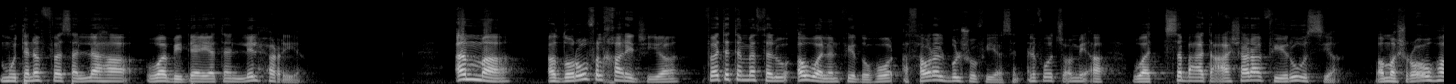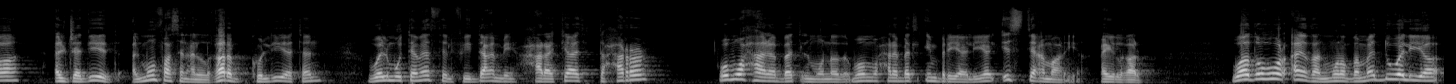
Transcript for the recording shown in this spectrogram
متنفسا لها وبداية للحرية. أما الظروف الخارجية فتتمثل أولا في ظهور الثورة البلشوفية سنة 1917 في روسيا ومشروعها الجديد المنفصل عن الغرب كلية والمتمثل في دعم حركات التحرر ومحاربة المنظم ومحاربة الإمبريالية الاستعمارية أي الغرب. وظهور أيضا منظمات دولية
